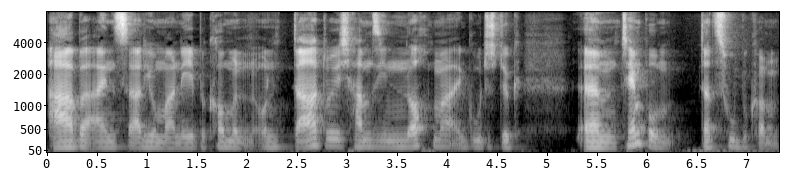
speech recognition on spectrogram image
aber einen Sadio Mané bekommen. Und dadurch haben sie nochmal ein gutes Stück ähm, Tempo dazu bekommen.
